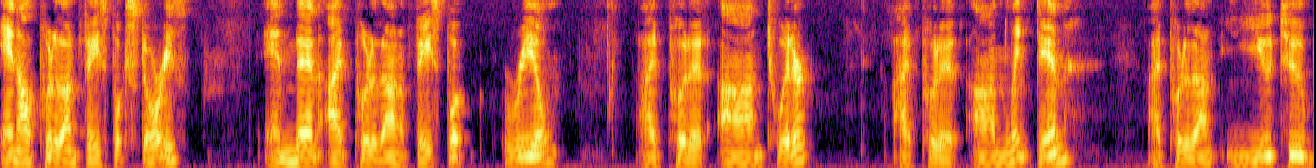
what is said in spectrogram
and I'll put it on Facebook stories. And then I put it on a Facebook reel. I put it on Twitter. I put it on LinkedIn. I put it on YouTube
